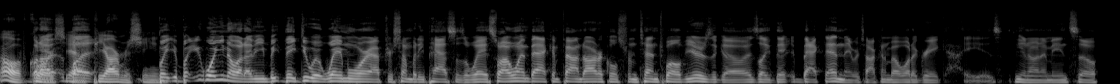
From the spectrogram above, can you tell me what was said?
Oh, of But I- course, yeah, but- PR machine. But, but well, you know what I mean. But they do it way more after somebody passes away. So I went back and found articles from 10, 12 years ago. It's like they, back then they were talking about what a great guy he is. You know what I mean? So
